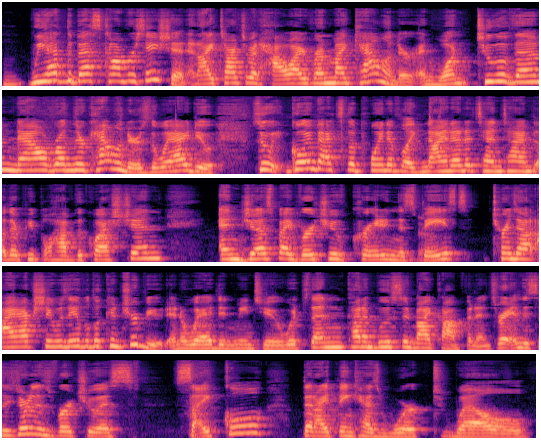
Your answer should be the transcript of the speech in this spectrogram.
we had the best conversation and I talked about how I run my calendar and one, two of them now run their calendars the way I do. So going back to the point of like nine out of 10 times other people have the question. And just by virtue of creating the space, yeah. turns out I actually was able to contribute in a way I didn't mean to, which then kind of boosted my confidence, right? And this is sort of this virtuous cycle that I think has worked well,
